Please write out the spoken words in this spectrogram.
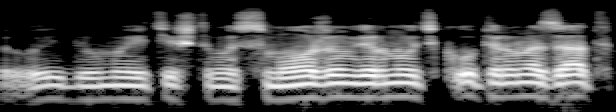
«Вы думаете, что мы сможем вернуть Купера назад?»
